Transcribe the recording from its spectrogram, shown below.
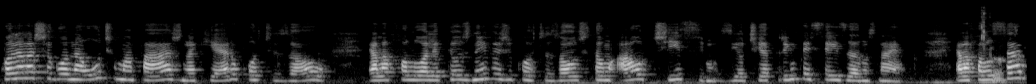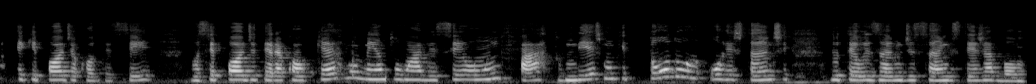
Quando ela chegou na última página, que era o cortisol, ela falou: olha, teus níveis de cortisol estão altíssimos. E eu tinha 36 anos na época. Ela falou: sabe o que, que pode acontecer? Você pode ter a qualquer momento um AVC ou um infarto, mesmo que todo o restante do teu exame de sangue esteja bom,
